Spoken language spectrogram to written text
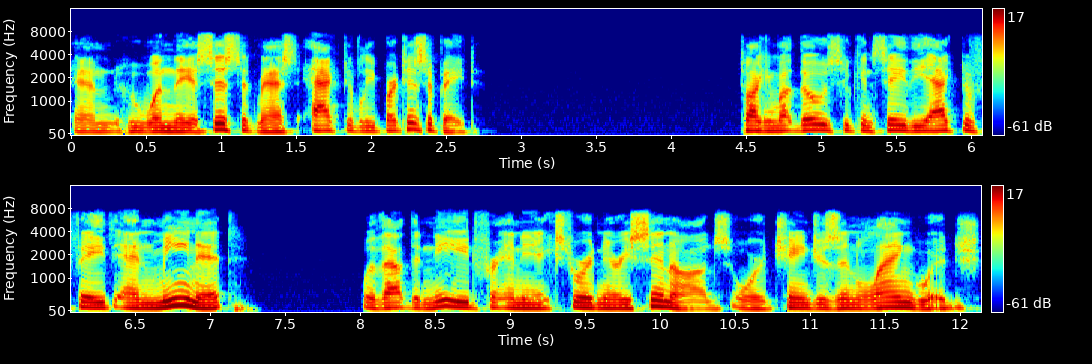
and who, when they assist at Mass, actively participate. Talking about those who can say the act of faith and mean it without the need for any extraordinary synods or changes in language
